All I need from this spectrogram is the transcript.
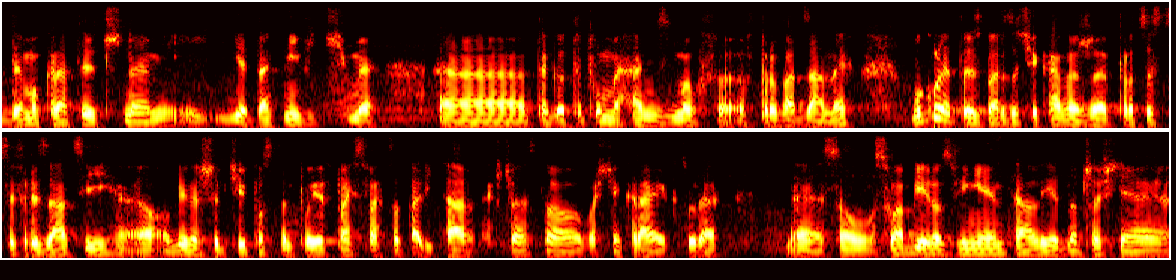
demokratycznym jednak nie widzimy tego typu mechanizmów wprowadzanych. W ogóle to jest bardzo ciekawe, że proces cyfryzacji e, o wiele szybciej postępuje w państwach totalitarnych. Często właśnie kraje, które e, są słabiej rozwinięte, ale jednocześnie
